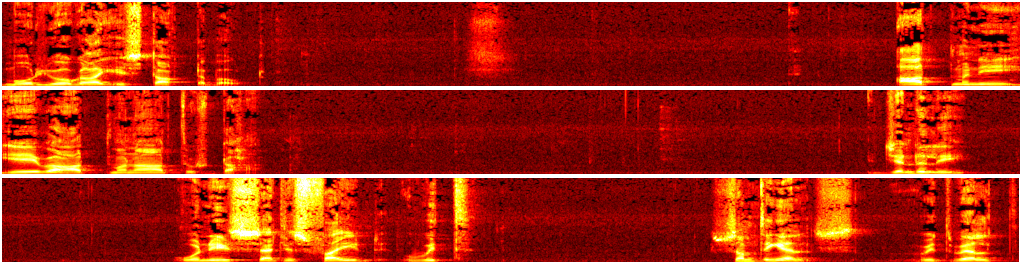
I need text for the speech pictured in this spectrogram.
More yoga is talked about. Atmani eva atmana tushtaha. Generally, one is satisfied with something else, with wealth,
